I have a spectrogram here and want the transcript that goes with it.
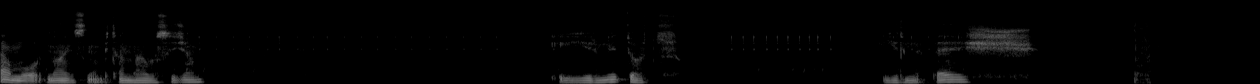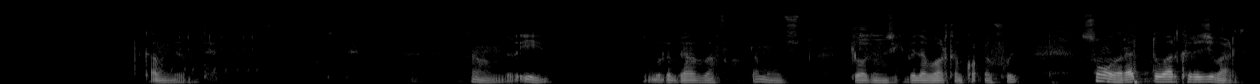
Ben bu ordunun aynısından bir tane daha basacağım. 24 25 Kalınca da. Tamamdır iyi. Burada biraz daha farklı ama olsun. Gördüğünüz gibi laboratuvarım komple full. Son olarak duvar kırıcı vardı.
